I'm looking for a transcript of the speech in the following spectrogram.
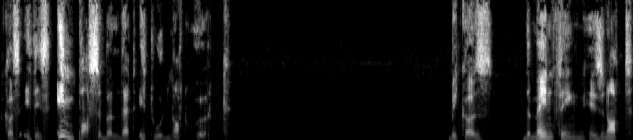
Because it is impossible that it would not work. Because the main thing is not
